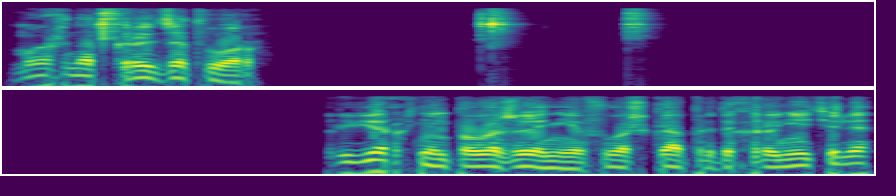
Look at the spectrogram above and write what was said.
Можно открыть затвор. При верхнем положении флажка предохранителя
